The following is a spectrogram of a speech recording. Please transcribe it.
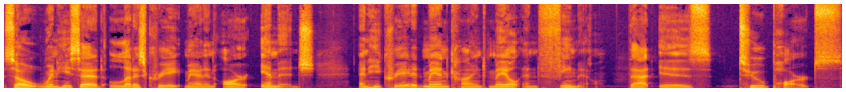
So when he said, Let us create man in our image, and he created mankind male and female, that is two parts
